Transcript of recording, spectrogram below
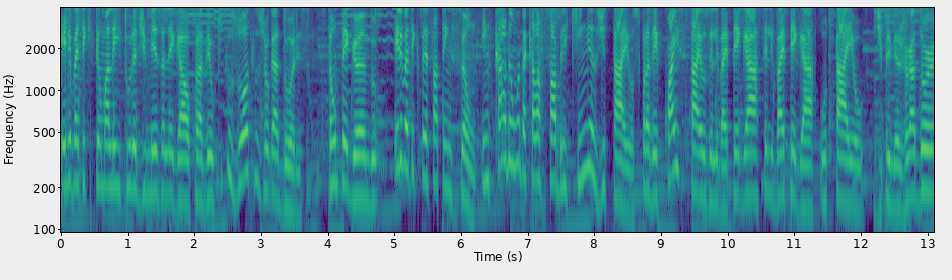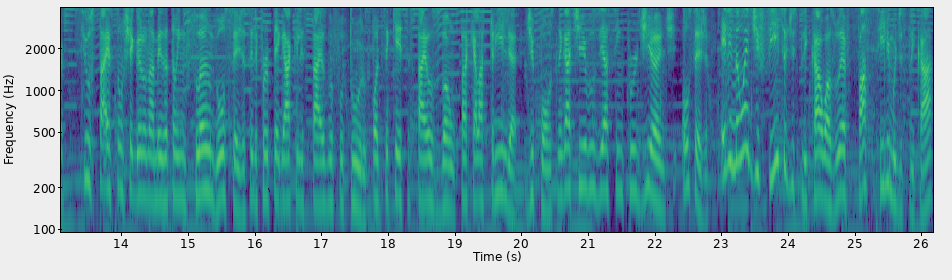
ele vai ter que ter uma leitura de mesa legal para ver o que, que os outros jogadores estão pegando. Ele vai ter que prestar atenção em cada uma daquelas fabriquinhas de tiles para ver quais tiles ele vai pegar, se ele vai pegar o tile de primeiro jogador, se os tiles estão chegando na mesa estão inflando, ou seja, se ele for pegar aqueles tiles no futuro, pode ser que esses tiles vão para aquela trilha de pontos negativos e assim por diante. Ou seja, ele não é difícil de explicar, o azul é facílimo de explicar,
